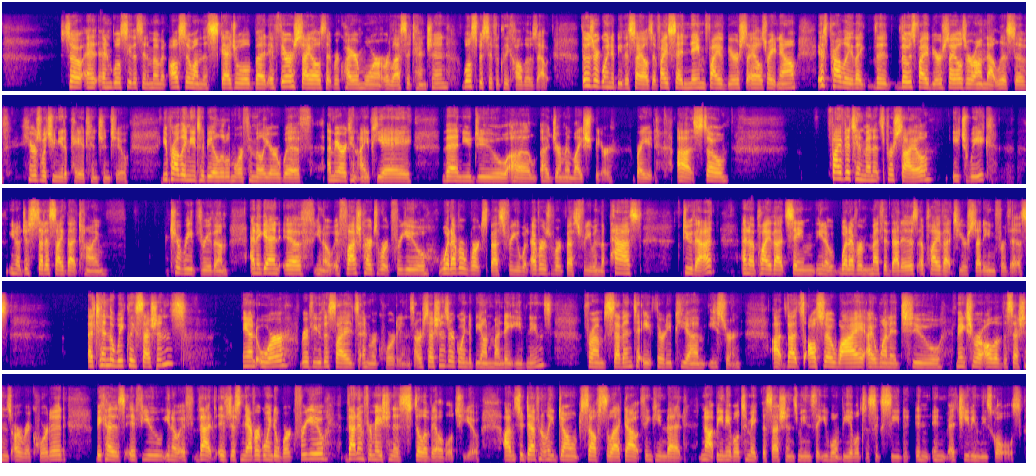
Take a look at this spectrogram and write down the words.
So, and we'll see this in a moment also on the schedule, but if there are styles that require more or less attention, we'll specifically call those out. Those are going to be the styles. If I said name five beer styles right now, it's probably like the those five beer styles are on that list of here's what you need to pay attention to you probably need to be a little more familiar with American IPA than you do uh, a German Leichtbier, right? Uh, so five to 10 minutes per style each week, you know, just set aside that time to read through them. And again, if, you know, if flashcards work for you, whatever works best for you, whatever's worked best for you in the past, do that and apply that same, you know, whatever method that is, apply that to your studying for this attend the weekly sessions and or review the slides and recordings. Our sessions are going to be on Monday evenings from 7 to 8.30 p.m. Eastern. Uh, that's also why I wanted to make sure all of the sessions are recorded because if you, you know, if that is just never going to work for you, that information is still available to you. Um, so definitely don't self-select out thinking that not being able to make the sessions means that you won't be able to succeed in, in achieving these goals.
